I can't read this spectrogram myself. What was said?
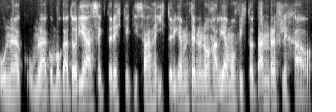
una, una, convocatoria a sectores que quizás históricamente no nos habíamos visto tan reflejados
